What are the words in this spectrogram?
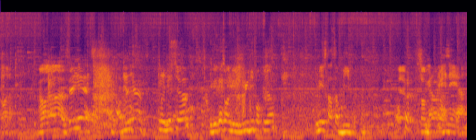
No, no, no. Say yes. So this year, if you guys want to be really popular, we need to start some beef. Yeah. Some Got nenek ah.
